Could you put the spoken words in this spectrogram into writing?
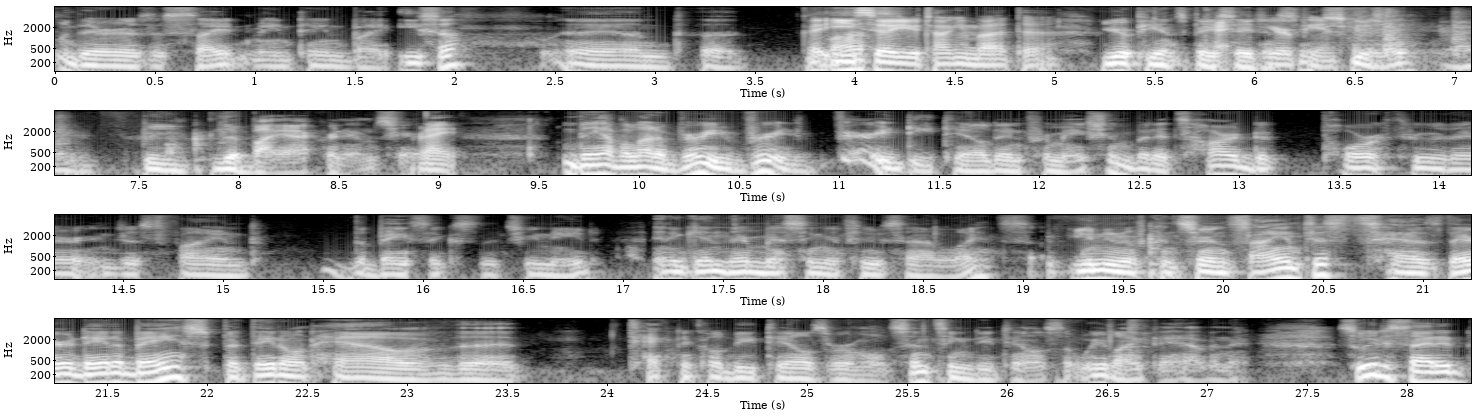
there is a site maintained by ESA, and the the ESA you're talking about the European Space okay, Agency. European excuse Space. me. We live by acronyms here. Right. They have a lot of very, very, very detailed information, but it's hard to pour through there and just find the basics that you need. And again, they're missing a few satellites. Union of Concerned Scientists has their database, but they don't have the technical details, remote sensing details that we like to have in there. So we decided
